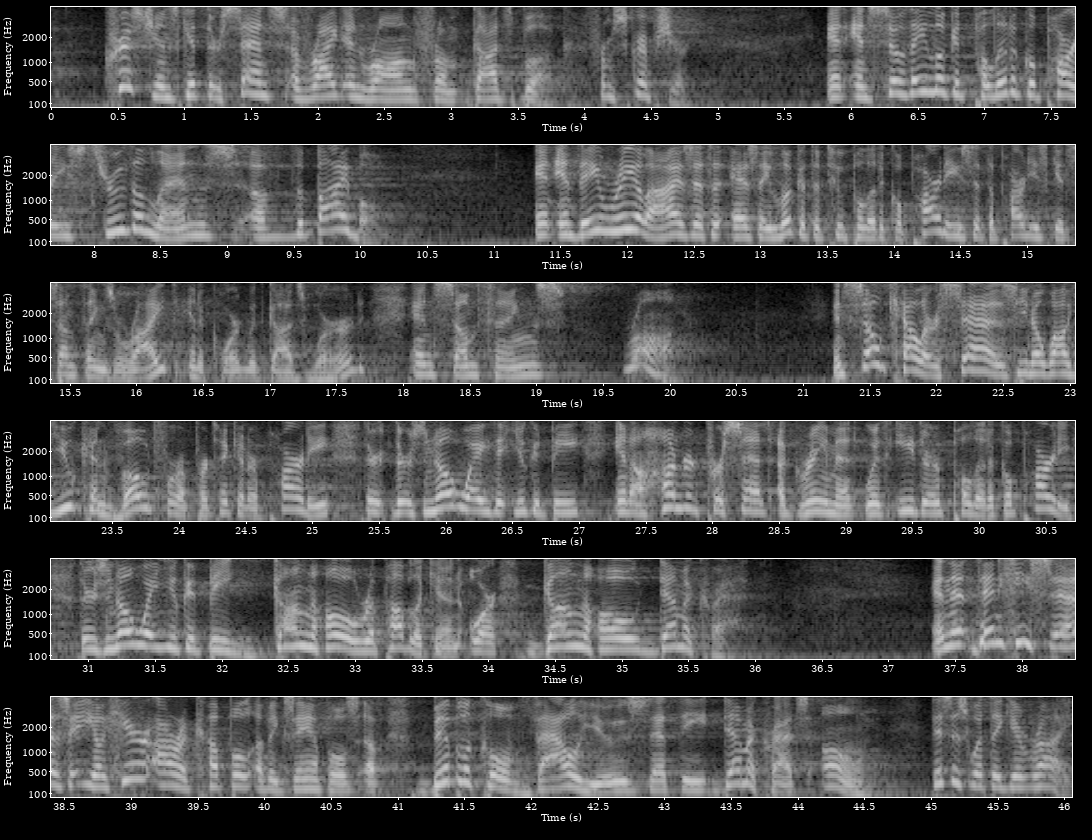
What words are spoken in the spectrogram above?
Christians get their sense of right and wrong from God's book, from Scripture. And, and so they look at political parties through the lens of the Bible. And, and they realize that as they look at the two political parties, that the parties get some things right in accord with God's word and some things wrong. And so Keller says, you know, while you can vote for a particular party, there, there's no way that you could be in 100% agreement with either political party. There's no way you could be gung ho Republican or gung ho Democrat. And then, then he says, you know, here are a couple of examples of biblical values that the Democrats own. This is what they get right.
